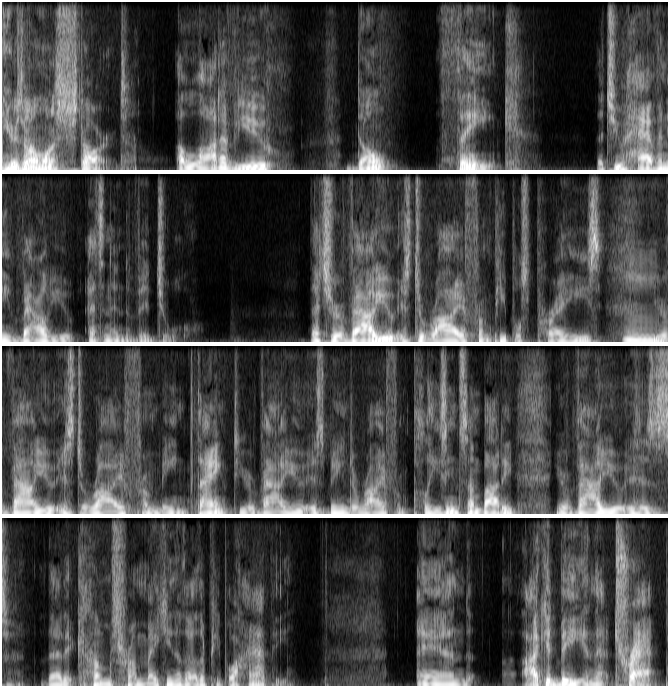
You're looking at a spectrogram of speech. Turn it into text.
here's where i want to start a lot of you don't think that you have any value as an individual. That your value is derived from people's praise. Mm. Your value is derived from being thanked. Your value is being derived from pleasing somebody. Your value is that it comes from making other other people happy. And I could be in that trap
